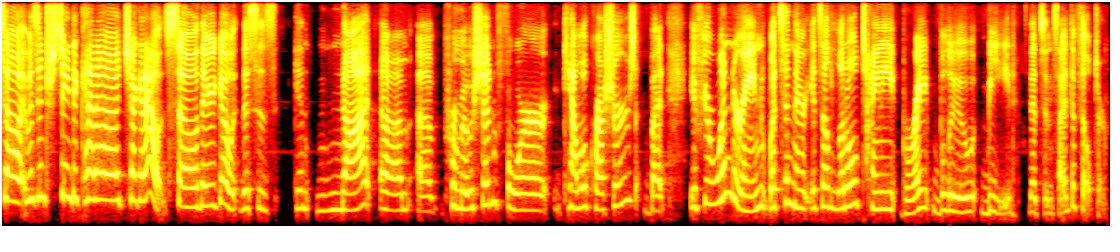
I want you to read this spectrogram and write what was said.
so it was interesting to kind of check it out. So there you go. This is again not um, a promotion for camel crushers, but if you're wondering what's in there, it's a little tiny bright blue bead that's inside the filter.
